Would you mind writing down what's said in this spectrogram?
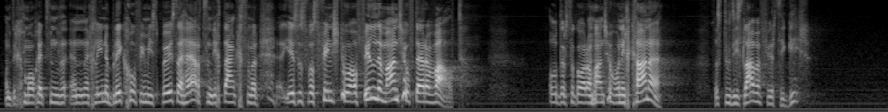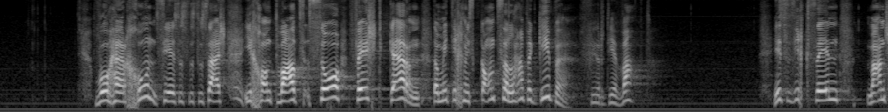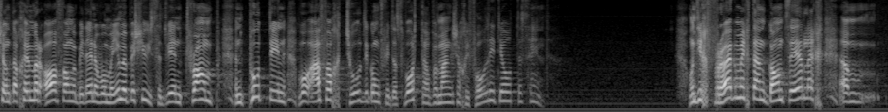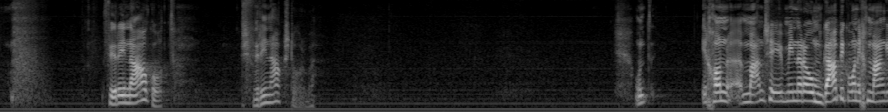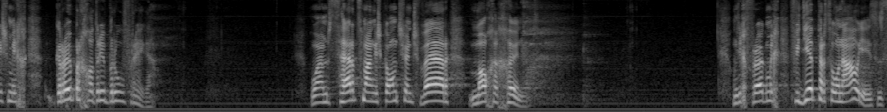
Und ich mache jetzt einen, einen, kleinen Blick auf in mein böses Herz und ich denke mir, Jesus, was findest du an vielen Menschen auf dieser Welt? Oder sogar an Menschen, die ich kenne, dass du dein Leben für sie gibst? Woher kommt es, Jesus, dass du sagst, ich kann die Welt so fest gern, damit ich mein ganzes Leben gebe für die Welt? Jesus, ich sehe Menschen, und da können wir anfangen bei denen, wo wir immer beschüssen, wie ein Trump, ein Putin, wo einfach, Entschuldigung für das Wort, aber manchmal auch ein Vollidioten sind. Und ich frage mich dann ganz ehrlich, ähm, für ihn auch Gott. Ist für ihn auch gestorben. Und ich habe Menschen in meiner Umgebung, wo ich manchmal mich gröber darüber aufregen kann. Wo einem das Herz manchmal ganz schön schwer machen können. Und ich frage mich, für diese Person auch, Jesus.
